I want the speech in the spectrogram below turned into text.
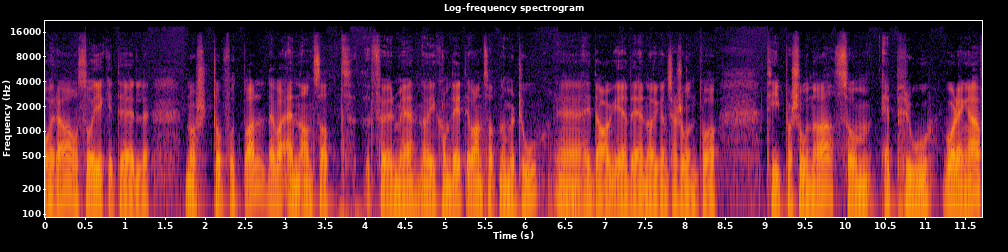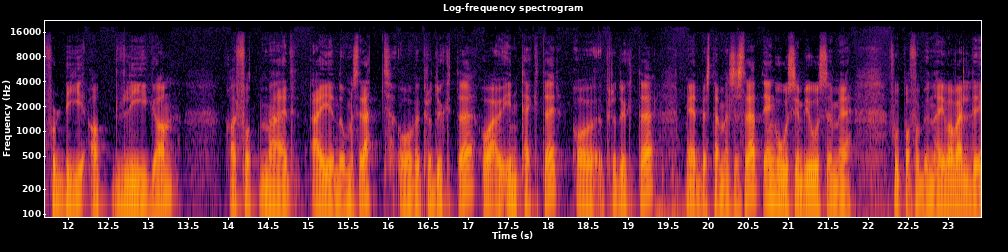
åra. Og så gikk jeg til norsk toppfotball. Det var én ansatt før meg når jeg kom dit. Det var ansatt nummer to. Eh, I dag er det en organisasjon på ti personer som er pro Vålerenga, fordi at ligaen har fått mer eiendomsrett over produktet, og òg inntekter over produktet. Medbestemmelsesrett i en god symbiose med Fotballforbundet. Jeg var veldig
